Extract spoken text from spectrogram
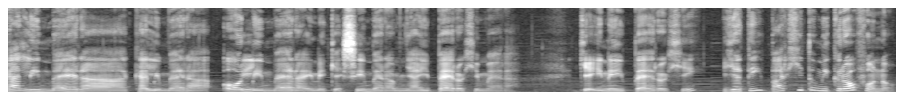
Καλημέρα, καλημέρα. Όλη η μέρα είναι και σήμερα μια υπέροχη μέρα. Και είναι υπέροχη γιατί υπάρχει το μικρόφωνο.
